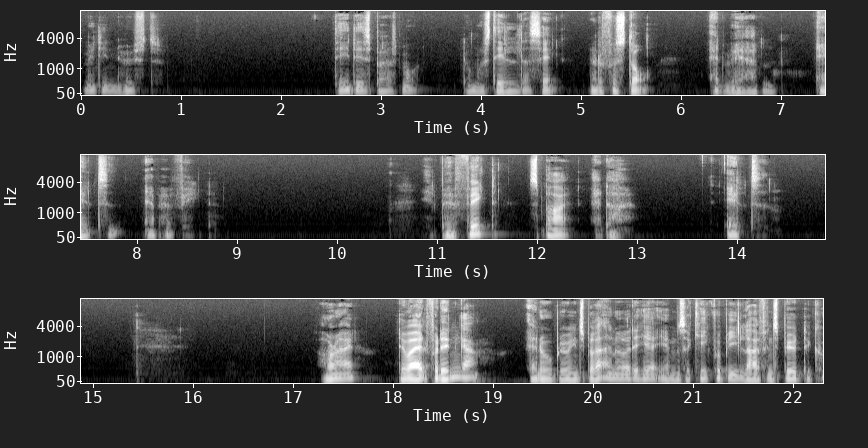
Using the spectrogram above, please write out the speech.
med din høst? Det er det spørgsmål, du må stille dig selv, når du forstår, at verden altid er perfekt. Et perfekt spejl af dig. Altid. Alright, det var alt for denne gang. Er du blevet inspireret af noget af det her, jamen så kig forbi lifeandspirit.dk.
